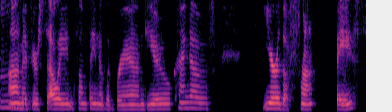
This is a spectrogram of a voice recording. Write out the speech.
Mm. Um, if you're selling something as a brand, you kind of you're the front face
